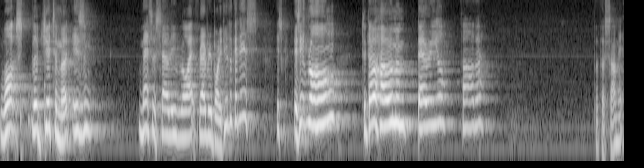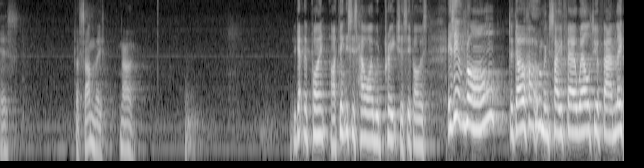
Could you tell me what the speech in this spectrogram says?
What's legitimate isn't necessarily right for everybody. If you look at this, is, is it wrong to go home and bury your father? But for some it is. For some, they, no. You get the point? I think this is how I would preach this if I was. Is it wrong to go home and say farewell to your family?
